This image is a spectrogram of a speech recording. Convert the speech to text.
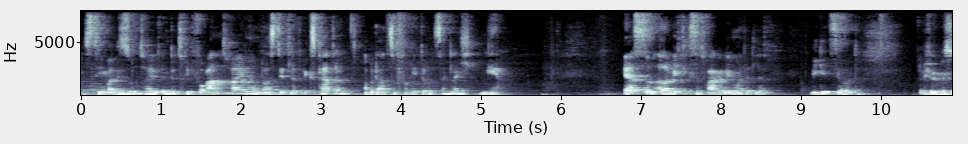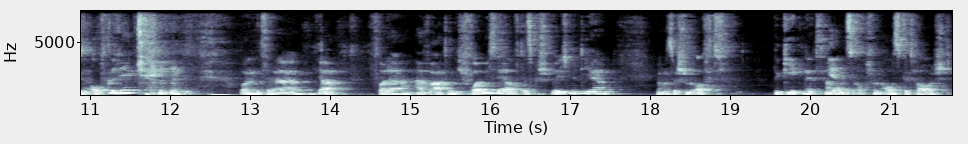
das Thema Gesundheit im Betrieb vorantreiben. Und da ist Detlef Experte, aber dazu verrät er uns dann gleich mehr. Erste und allerwichtigste Frage wie immer, Detlef. Wie geht's dir heute? Ich bin ein bisschen aufgeregt und äh, ja, voller Erwartung. Ich freue mich sehr auf das Gespräch mit dir. Wir haben uns ja schon oft begegnet, haben yeah. uns auch schon ausgetauscht.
